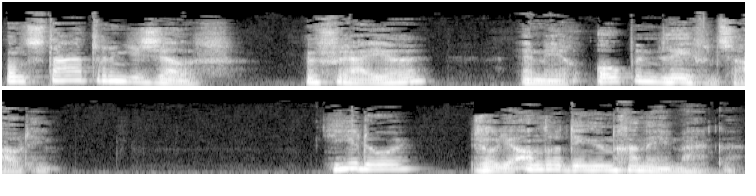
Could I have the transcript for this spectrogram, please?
ontstaat er in jezelf een vrijere en meer open levenshouding. Hierdoor zul je andere dingen gaan meemaken,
